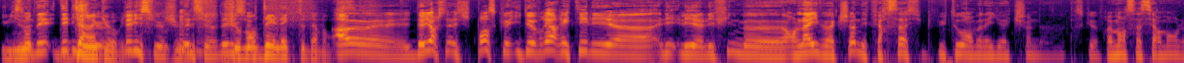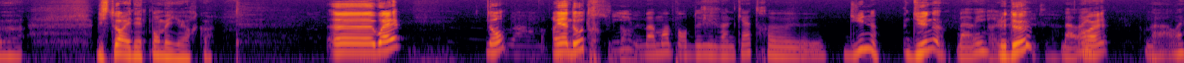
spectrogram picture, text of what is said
une Ils sont dé- délicieux, dinguerie. délicieux, Je, m'en délecte d'avance. Ah. D'ailleurs, je, pense qu'ils devraient arrêter les, films en live action et faire ça plutôt en live action. euh, Parce que vraiment, sincèrement, l'histoire est nettement meilleure. Quoi. Ouais Non? Rien d'autre Si, bah moi pour 2024, euh, Dune. Dune Bah oui. Le 2 Bah ouais. Ouais. Bah ouais.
